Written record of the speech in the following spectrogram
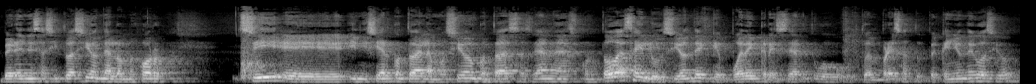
ver en esa situación de a lo mejor sí eh, iniciar con toda la emoción, con todas esas ganas, con toda esa ilusión de que puede crecer tu, tu empresa, tu pequeño negocio,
